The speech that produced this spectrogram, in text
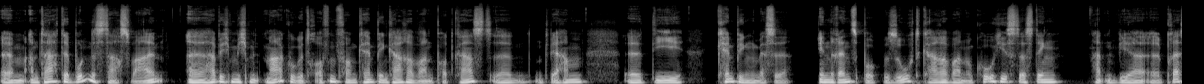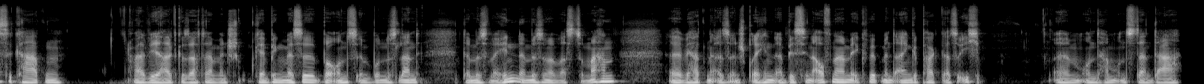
Ähm, am Tag der Bundestagswahl äh, habe ich mich mit Marco getroffen vom Camping Caravan Podcast äh, und wir haben äh, die Campingmesse in Rendsburg besucht. Caravan und Co. hieß das Ding. Hatten wir äh, Pressekarten, weil wir halt gesagt haben, Mensch, Campingmesse bei uns im Bundesland, da müssen wir hin, da müssen wir was zu machen. Äh, wir hatten also entsprechend ein bisschen Aufnahmeequipment eingepackt, also ich ähm, und haben uns dann da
